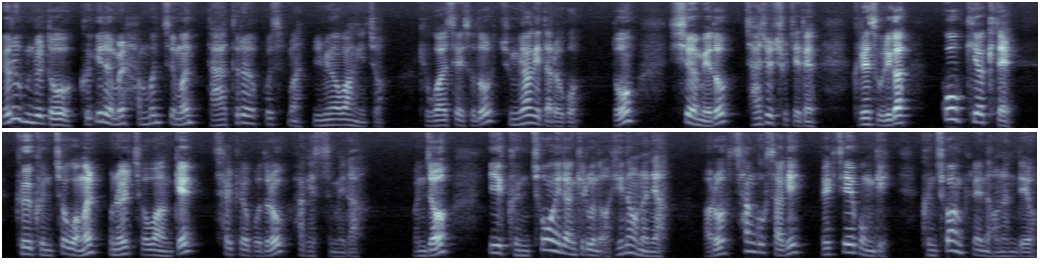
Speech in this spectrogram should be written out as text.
여러분들도 그 이름을 한 번쯤은 다 들어보시면 유명한 왕이죠. 교과서에서도 중요하게 다루고 또 시험에도 자주 출제된 그래서 우리가 꼭 기억해야 될 그 근초왕을 오늘 저와 함께 살펴보도록 하겠습니다. 먼저 이 근초왕이라는 기록은 어디 나오느냐? 바로 삼국사기 백제의 봉기 근초왕 편에 나오는데요.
